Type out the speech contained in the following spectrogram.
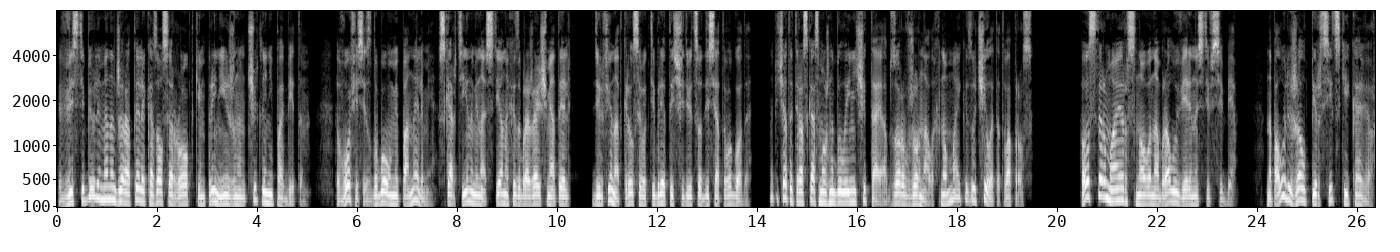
В вестибюле менеджер отеля казался робким, приниженным, чуть ли не побитым. В офисе с дубовыми панелями, с картинами на стенах, изображающими отель, «Дельфин» открылся в октябре 1910 года. Напечатать рассказ можно было и не читая обзоров в журналах, но Майк изучил этот вопрос. Остермайер снова набрал уверенности в себе. На полу лежал персидский ковер.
